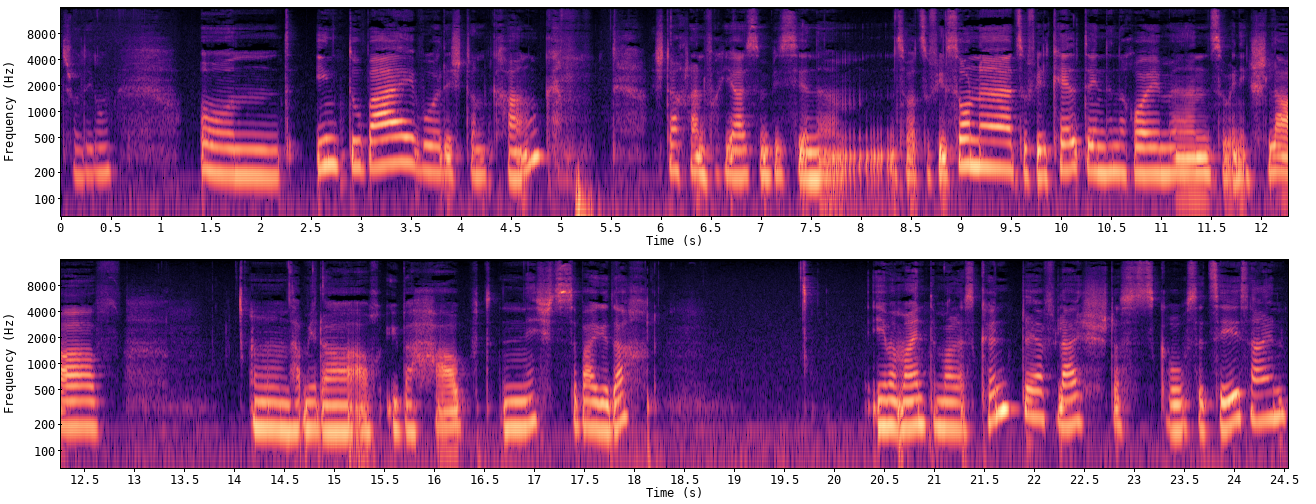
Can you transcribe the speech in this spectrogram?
Entschuldigung, und in Dubai wurde ich dann krank. Ich dachte einfach, ja, es ist ein bisschen, ähm, es war zu viel Sonne, zu viel Kälte in den Räumen, zu wenig Schlaf und habe mir da auch überhaupt nichts dabei gedacht jemand meinte mal, es könnte ja vielleicht das große C sein.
